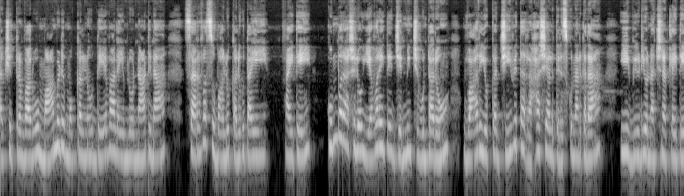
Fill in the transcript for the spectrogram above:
నక్షత్రం వారు మామిడి మొక్కలను దేవాలయంలో నాటిన సర్వశుభాలు కలుగుతాయి. అయితే కుంభరాశిలో ఎవరైతే జన్మించి ఉంటారో వారి యొక్క జీవిత రహస్యాలు తెలుసుకున్నారు కదా. ఈ వీడియో నచ్చినట్లయితే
